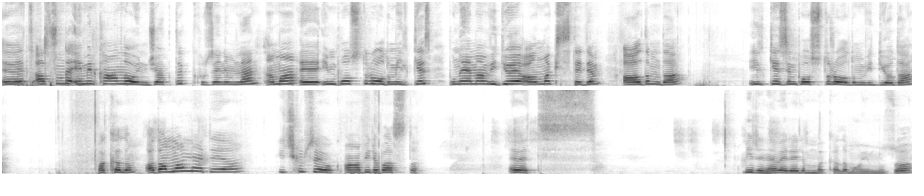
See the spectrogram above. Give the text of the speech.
Evet aslında Emir Kaan'la oynayacaktık kuzenimle ama e, imposter oldum ilk kez. Bunu hemen videoya almak istedim. Aldım da. İlk kez imposter oldum videoda. Bakalım. Adamlar nerede ya? Hiç kimse yok. Aa biri bastı. Evet. Birine verelim bakalım oyumuzu.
